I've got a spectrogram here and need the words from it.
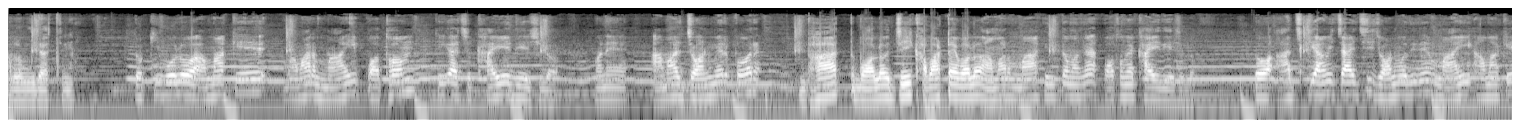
ভালো বুঝাচ্ছে না। তো কি বলো আমাকে আমার মাই প্রথম, ঠিক আছে, খাইয়ে দিয়েছিল। মানে আমার জন্মের পর ভাত বলো, যেই খাবারটাই বলো, আমার মা কিন্তু আমাকে প্রথমে খাইয়ে দিয়েছিল। তো আজকে আমি চাইছি জন্মদিনে মাই আমাকে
